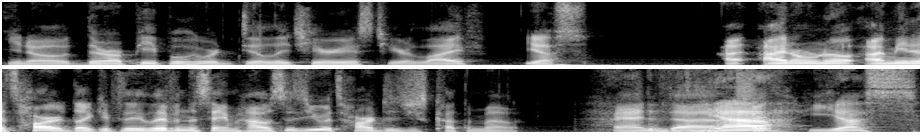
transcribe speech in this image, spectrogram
You know, there are people who are deleterious to your life. Yes. I, I don't know. I mean, it's hard. Like if they live in the same house as you, it's hard to just cut them out. And uh, yeah. yes.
